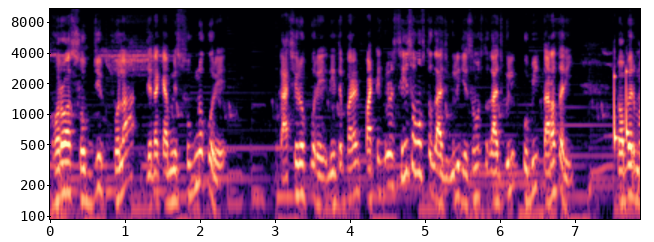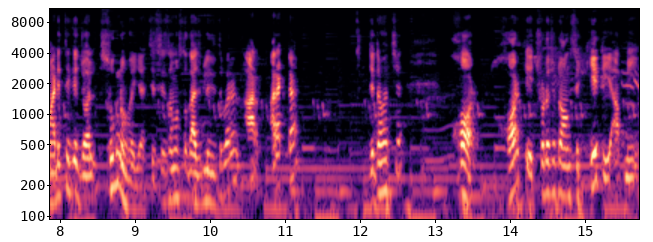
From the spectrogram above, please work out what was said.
ঘরোয়া সবজির খোলা, যেটাকে আপনি শুকনো করে গাছের ওপরে দিতে পারেন। পার্টিকুলার সেই সমস্ত গাছগুলি, যে সমস্ত গাছগুলি খুবই তাড়াতাড়ি টবের মাটি থেকে জল শুকনো হয়ে যাচ্ছে সেই সমস্ত গাছগুলি দিতে পারেন। আর আরেকটা, যেটা হচ্ছে খড়। খড়কে ছোট ছোট অংশে কেটে আপনি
